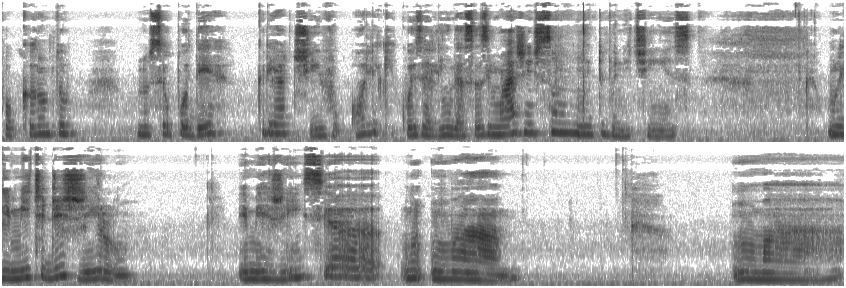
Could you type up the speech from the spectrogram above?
focando no seu poder criativo. Olha que coisa linda, essas imagens são muito bonitinhas. Um limite de gelo, emergência, uma uma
